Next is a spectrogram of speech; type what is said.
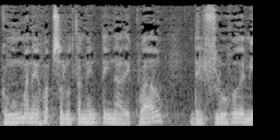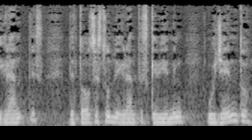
con un manejo absolutamente inadecuado del flujo de migrantes, de todos estos migrantes que vienen huyendo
